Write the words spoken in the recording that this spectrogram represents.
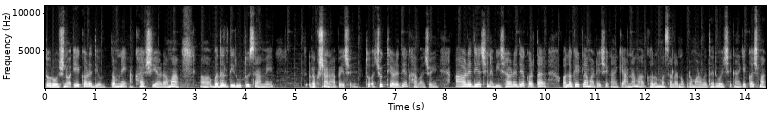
તો રોજનો એક અડદિયો તમને આખા શિયાળામાં બદલતી ઋતુ સામે રક્ષણ આપે છે. તો અચૂકથી અડદિયા ખાવા જોઈએ. આ અડદિયા છે ને બીજા અડદિયા કરતાં અલગ એટલા માટે છે કારણ કે આનામાં ગરમ મસાલાનું પ્રમાણ વધારે હોય છે કારણ કે કચ્છમાં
